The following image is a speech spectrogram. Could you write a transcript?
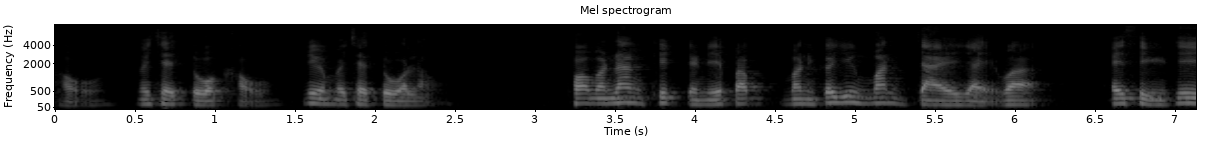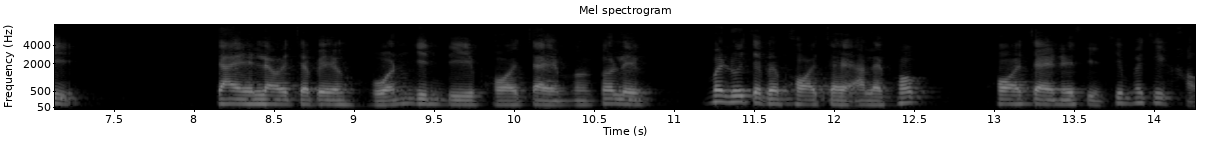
เขา ไม่ใช่ตัวเขา นี่ไม่ใช่ตัวเรา อมานั่งคิดอย่างนี้ปั๊บมันก็ยิ่งมั่นใจใหญ่ว่าไอ้สิ่งที่ใจเราจะไปหวนยินดีพอใจมันก็เลยไม่รู้จะไปพอใจอะไร เพราะพอใจในสิ่งที่ไม่ใช่เขา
